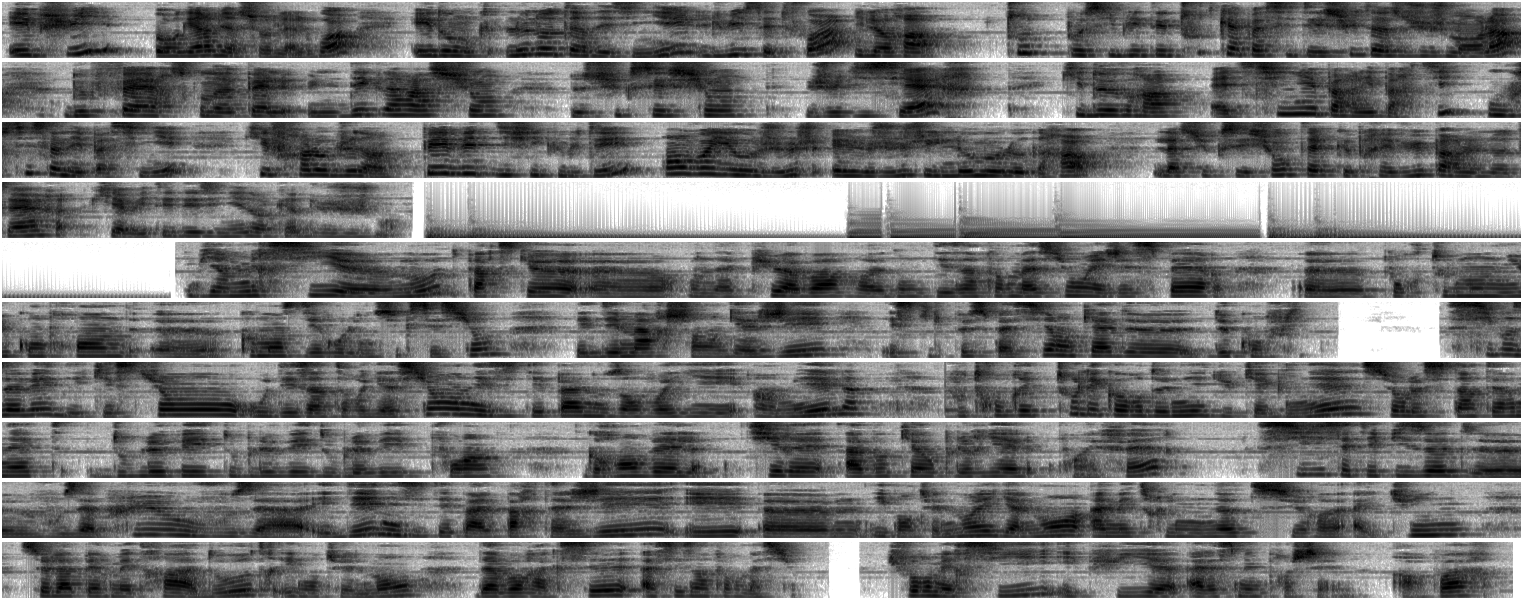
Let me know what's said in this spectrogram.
et puis au regard bien sûr de la loi. Et donc le notaire désigné, lui, cette fois, il aura toute possibilité, toute capacité suite à ce jugement-là de faire ce qu'on appelle une déclaration de succession judiciaire qui devra être signée par les parties ou si ça n'est pas signé, qui fera l'objet d'un PV de difficulté envoyé au juge et le juge il homologuera la succession telle que prévue par le notaire qui avait été désigné dans le cadre du jugement. Bien, merci euh, Maude parce que euh, on a pu avoir euh, donc des informations et j'espère pour tout le monde mieux comprendre comment se déroule une succession, les démarches à engager et ce qu'il peut se passer en cas de, conflit. Si vous avez des questions ou des interrogations, n'hésitez pas à nous envoyer un mail. Vous trouverez tous les coordonnées du cabinet sur le site internet www.grandvel-avocat au pluriel.fr si cet épisode euh, vous a plu ou vous a aidé, n'hésitez pas à le partager et euh, éventuellement également à mettre une note sur euh, iTunes. Cela permettra à d'autres éventuellement d'avoir accès à ces informations. Je vous remercie et puis à la semaine prochaine. Au revoir.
